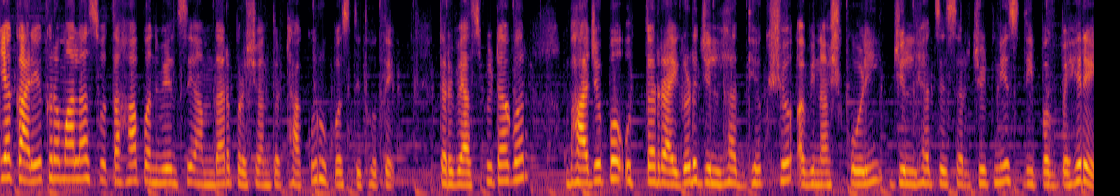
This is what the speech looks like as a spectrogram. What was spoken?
या कार्यक्रमाला स्वतः पनवेलचे आमदार प्रशांत ठाकूर उपस्थित होते. तर व्यासपीठावर भाजप उत्तर रायगड जिल्हाध्यक्ष अविनाश कोळी जिल्ह्याचे सरचिटणीस दीपक बेहरे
